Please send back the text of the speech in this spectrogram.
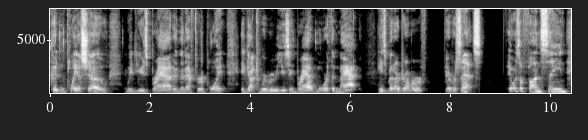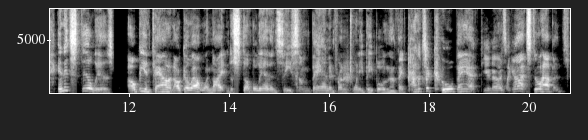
couldn't play a show. We'd use Brad. And then after a point, it got to where we were using Brad more than Matt. He's been our drummer ever since. It was a fun scene, and it still is. I'll be in town and I'll go out one night and just stumble in and see some band in front of 20 people and then think, God, that's a cool band. You know, it's like, ah, it still happens.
